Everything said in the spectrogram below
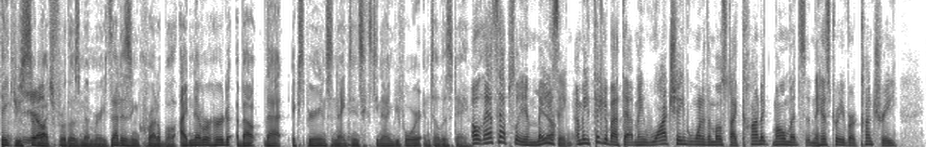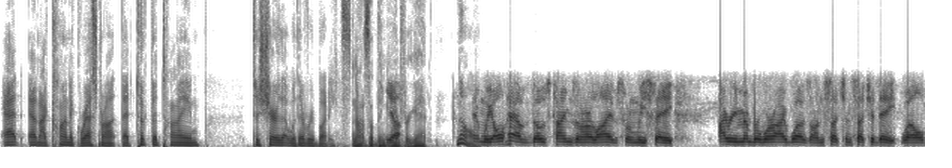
Thank you so yep. much for those memories. That is incredible. I'd never heard about that experience in 1969 before until this day. Oh, that's absolutely amazing. Yep. I mean, think about that. I mean, watching one of the most iconic moments in the history of our country at an iconic restaurant that took the time to share that with everybody. It's not something you yep. forget. No. And we all have those times in our lives when we say, I remember where I was on such and such a date. Well,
